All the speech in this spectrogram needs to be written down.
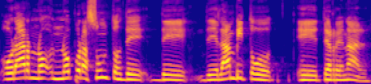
orar no, por asuntos del ámbito eh, terrenal.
